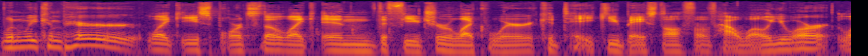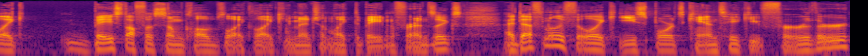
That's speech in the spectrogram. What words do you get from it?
when we compare like esports though, like in the future, like where it could take you based off of how well you are, like based off of some clubs like like you mentioned like debate and forensics i definitely feel like esports can take you further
